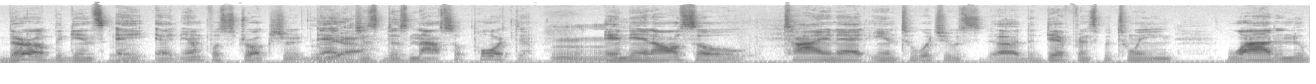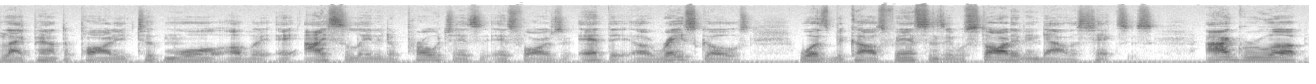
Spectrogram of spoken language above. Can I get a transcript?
they're up against a an infrastructure that Yeah. just does not support them. And then also tying that into what was uh, the difference between why the new Black Panther Party took more of a, a isolated approach as as far as at the uh, race goes was because, for instance, it was started in Dallas, Texas. I grew up.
